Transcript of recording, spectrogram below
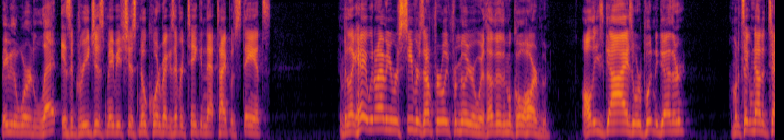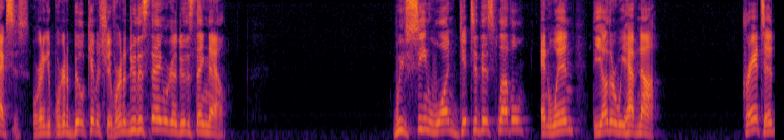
Maybe the word let is egregious. Maybe it's just no quarterback has ever taken that type of stance and be like, hey, we don't have any receivers I'm really familiar with other than Mecole Hardman. All these guys that we're putting together, I'm going to take them down to Texas. We're going to get, we're going to build chemistry. If we're going to do this thing, we're going to do this thing now. We've seen one get to this level and win. The other we have not. Granted,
